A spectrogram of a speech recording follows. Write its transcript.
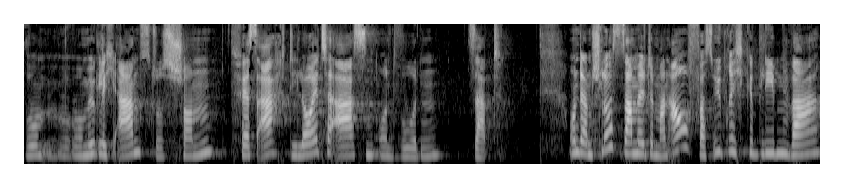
Womöglich ahnst du es schon. Vers 8, die Leute aßen und wurden satt. Und am Schluss sammelte man auf, was übrig geblieben war,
